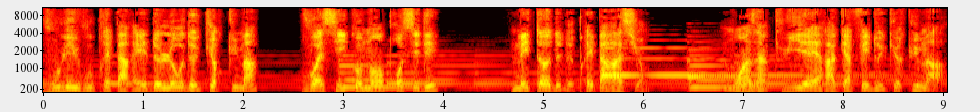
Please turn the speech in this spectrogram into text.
Voulez-vous préparer de l'eau de curcuma? Voici comment procéder. Méthode de préparation. Moins un cuillère à café de curcuma.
